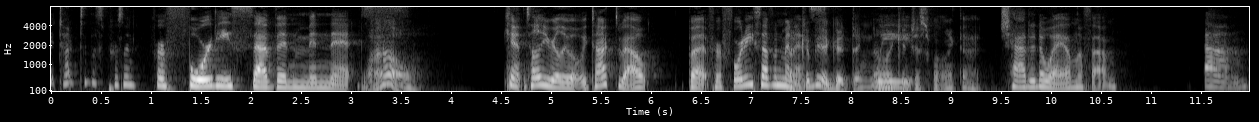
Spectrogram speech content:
I talked to this person for 47 minutes. Wow. Can't tell you really what we talked about, but for 47 minutes, That could be a good thing though. like it just went like that. chatted away on the phone. Um,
